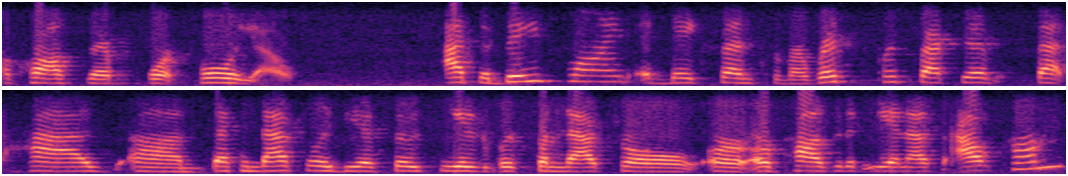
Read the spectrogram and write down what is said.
across their portfolio. At the baseline, it makes sense from a risk perspective that has um, that can naturally be associated with some natural or, or positive ENS outcomes,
